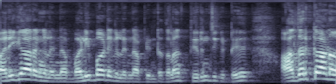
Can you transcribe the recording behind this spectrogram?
பரிகாரங்கள் என்ன வழிபாடுகள் என்ன அப்படின்றதெல்லாம் தெரிஞ்சுக்கிட்டு அதற்கான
